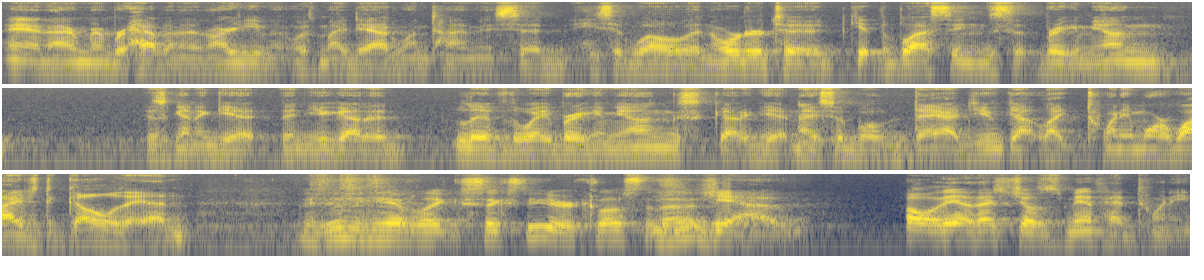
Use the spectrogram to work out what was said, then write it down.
and I remember having an argument with my dad one time. He said, he said, well, in order to get the blessings that Brigham Young is going to get, then you got to live the way Brigham Young's got to get. And I said, well, Dad, you've got like 20 more wives to go then. Didn't he have like 60 or close to that? Yeah. Oh, yeah, that's Joseph Smith had 20,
